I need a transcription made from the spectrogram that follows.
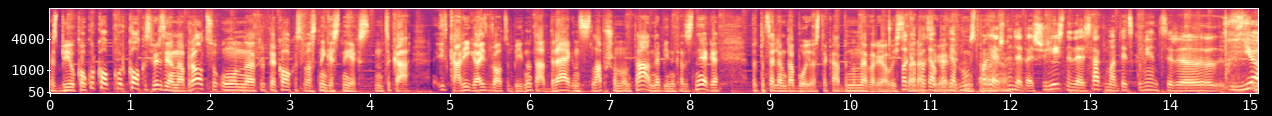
es biju kaut kur, kaut kur, kaut kas virzienā braucu, un uh, tur pie kaut kas vēl sniega sniegs. Nu, tā kā, kā Rīgā aizbraucu, bija nu, tā drēgnas, slapšs un, tā, nebija nekāda sniega, bet pa ceļam dabūjos. Tā kā nu, nevar jau viss Pagaid, vairāk pagaid, pagaid. sagaidīt, Mums tā, pagājušajā jā. nedēļā, vai šīs nedēļas sākumā teica, ka viens ir. Uh, Jā,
